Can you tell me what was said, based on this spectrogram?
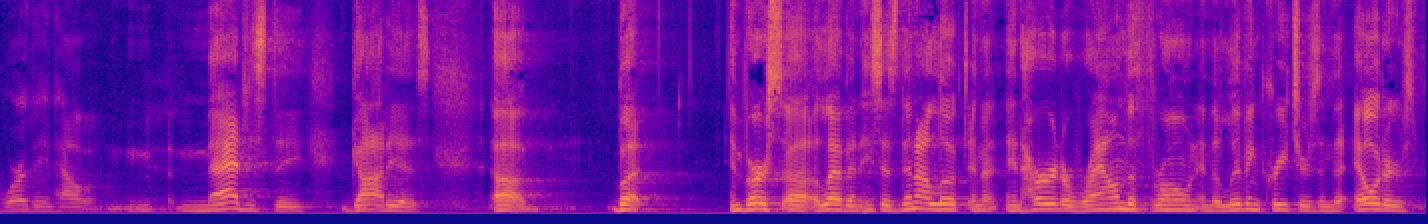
worthy and how majesty God is. Uh, but in verse uh, 11, he says, Then I looked and, and heard around the throne and the living creatures and the elders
